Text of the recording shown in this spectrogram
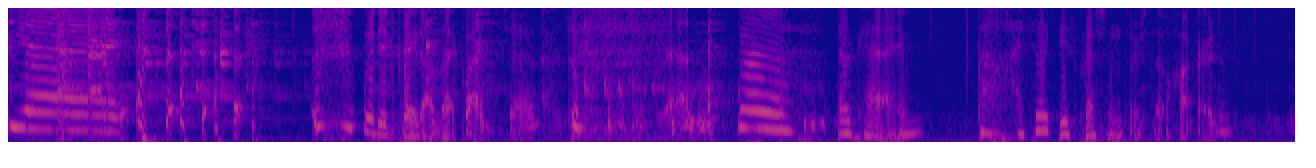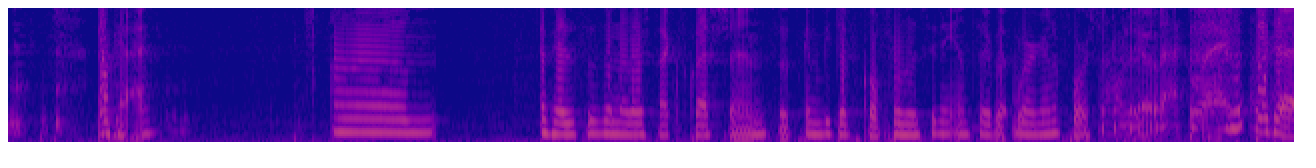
Yay! we did great on that question. I was thinking that. okay. Oh, I feel like these questions are so hard. Okay. Um. Okay, this is another sex question, so it's going to be difficult for Lucy to answer, but we're going to force her to. away. Okay.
